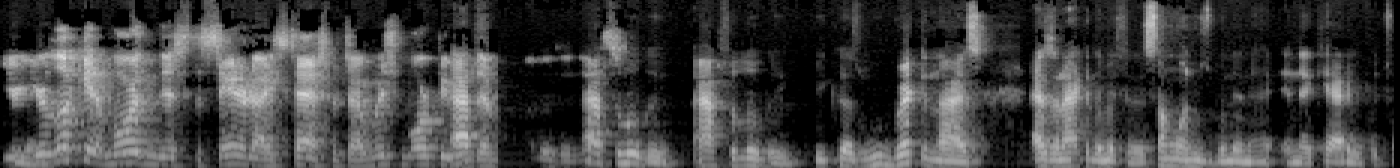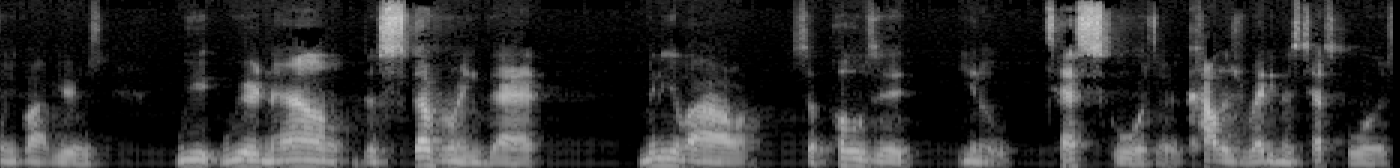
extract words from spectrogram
You're, you are looking at more than just the standardized test, which I wish more people did. Absolutely, absolutely, because we recognize as an academician, as someone who's been in the, in the academy for 25 years, we we're now discovering that many of our supposed, you know, test scores or college readiness test scores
